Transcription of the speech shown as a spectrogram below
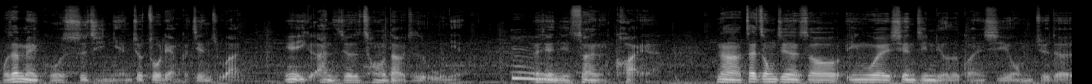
我在美国十几年就做两个建筑案，因为一个案子就是从头到尾就是五年，而且已经算快了。那在中间的时候，因为现金流的关系，我们觉得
